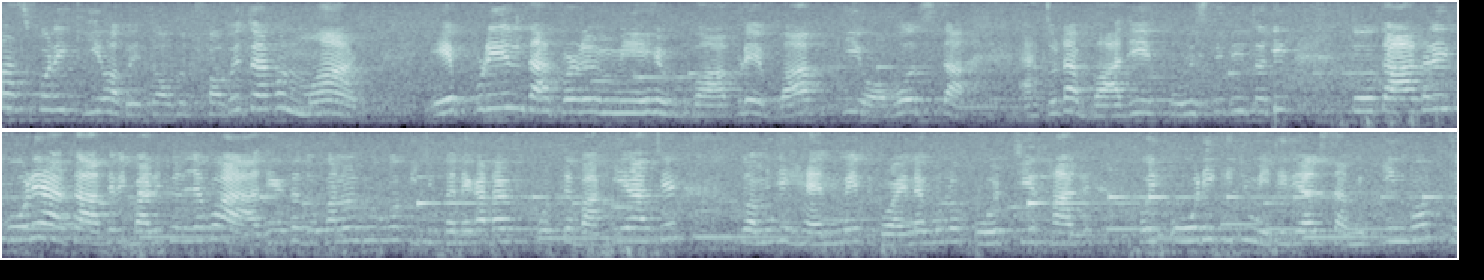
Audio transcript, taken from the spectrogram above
মাস করে কি হবে, তবে সবে তো এখন মার্চ, এপ্রিল, তারপরে মে, বাপরে বাপ, কি অবস্থা। এতটা বাজে পরিস্থিতি তো তো তাড়াতাড়ি করে আর তাড়াতাড়ি বাড়ি চলে যাব। আর আজকে একটা দোকানেও ঢুকবো, কিছু কেনাকাটা করতে বাকি আছে। তো আমি যে হ্যান্ডমেড গয়নাগুলো করছি হার ওই ওরই কিছু মেটেরিয়ালস আমি কিনবো। তো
